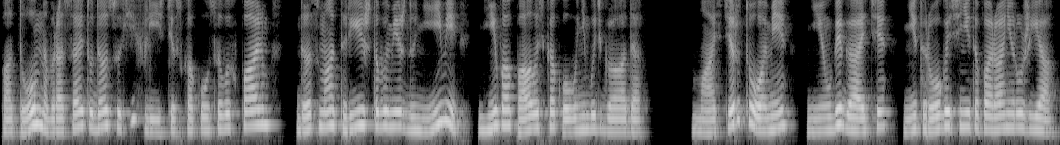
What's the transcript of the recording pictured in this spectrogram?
Потом набросай туда сухих листьев с кокосовых пальм, да смотри, чтобы между ними не попалось какого-нибудь гада. Мастер Томми, не убегайте, не трогайте ни топора, ни ружья.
